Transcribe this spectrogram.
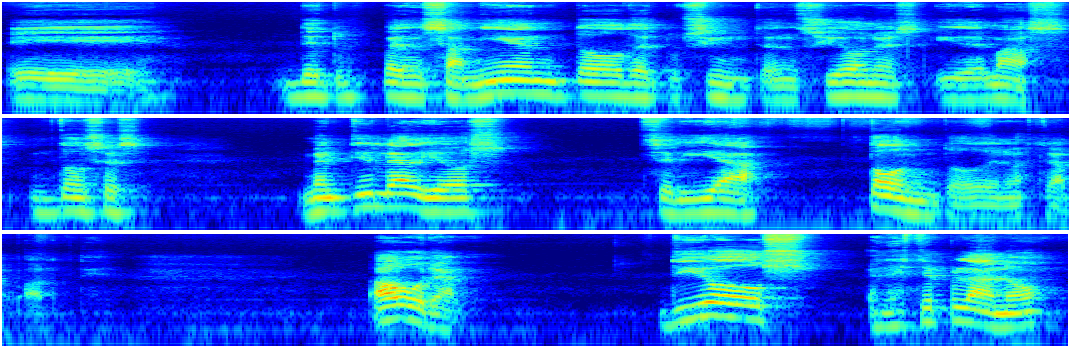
eh, de tus pensamientos, de tus intenciones y demás. Entonces, mentirle a Dios sería tonto de nuestra parte. Ahora, Dios en este plano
